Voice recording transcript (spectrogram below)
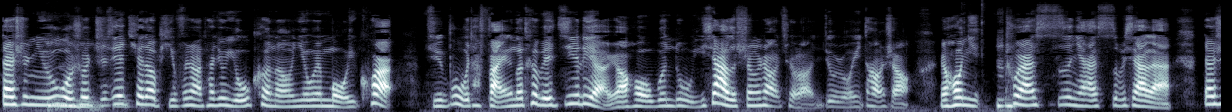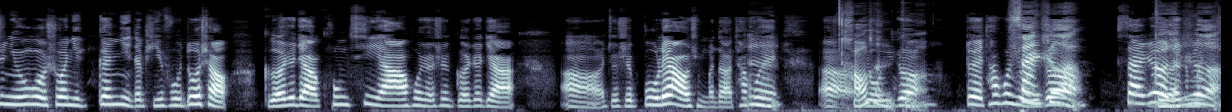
但是你如果说直接贴到皮肤上，它就有可能因为某一块儿。局部它反应的特别激烈，然后温度一下子升上去了，你就容易烫伤。然后你突然撕，你还撕不下来。但是你如果说你跟你的皮肤多少隔着点空气呀，或者是隔着点儿，呃，就是布料什么的，它会呃有一个对，它会有一个散热的这么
